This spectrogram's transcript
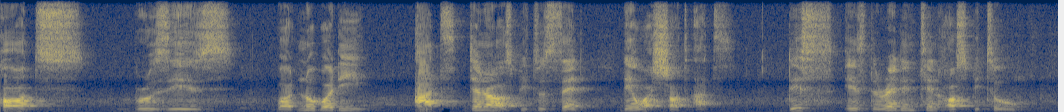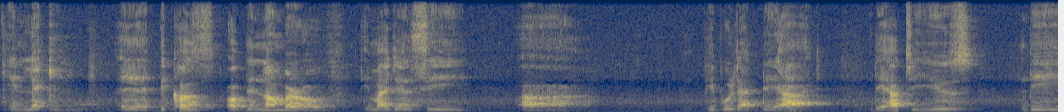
cuts, bruises, but nobody at General Hospital said they were shot at. This is the Reddington Hospital in Lekki. Uh, because of the number of emergency uh, people that they had, they had to use the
